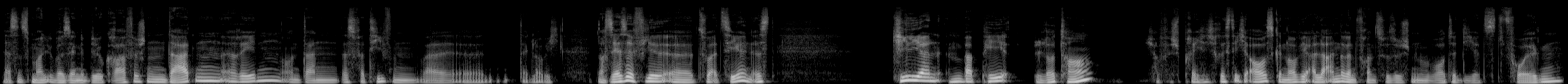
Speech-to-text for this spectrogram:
Lass uns mal über seine biografischen Daten äh, reden und dann das vertiefen, weil äh, da, glaube ich, noch sehr, sehr viel äh, zu erzählen ist. Kilian Mbappé Lotin, ich hoffe, spreche ich richtig aus, genau wie alle anderen französischen Worte, die jetzt folgen.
